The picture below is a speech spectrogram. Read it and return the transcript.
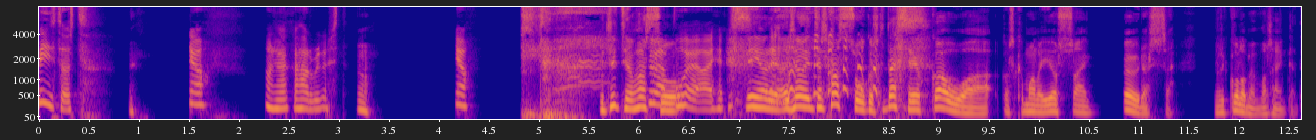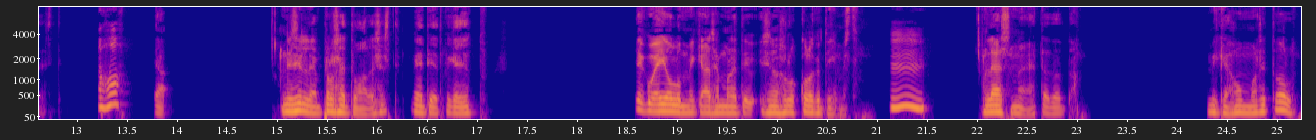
15. Joo, on se aika harvinaista. Mutta sitten se on Hyvä hassua. puheenaihe. Niin oli, se oli itse asiassa hassua, koska tässä ei ole kauaa, koska mä olin jossain pöydässä. Se oli kolme vasenkätistä. Oho, Niin silleen prosentuaalisesti. Mietin, että mikä juttu. Ja kun ei ollut mikään semmoinen, että siinä olisi ollut 30 ihmistä mm. läsnä, että tota, mikä homma sitten ollut.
